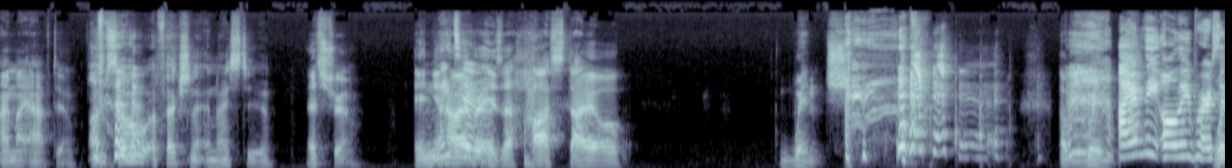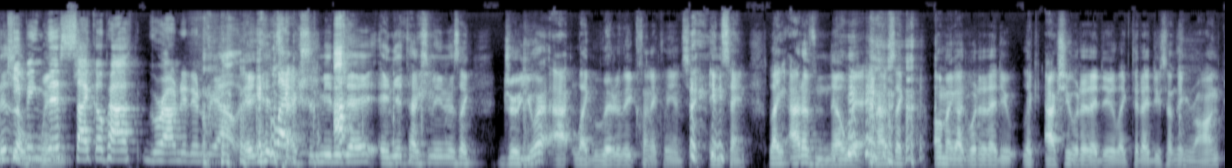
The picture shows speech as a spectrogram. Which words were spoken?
I might have to. I'm so affectionate and nice to you. That's true. Inya, Me however, too. is a hostile winch. a winch. I am the only person What is a keeping this psychopath grounded in reality. Anya Like, texted me today. Anya texted me and was like, "Drew, you are act, like literally clinically insane, insane, like out of nowhere." And I was like, "Oh my god, what did I do? Like, actually, what did I do? Like, did I do something wrong?"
